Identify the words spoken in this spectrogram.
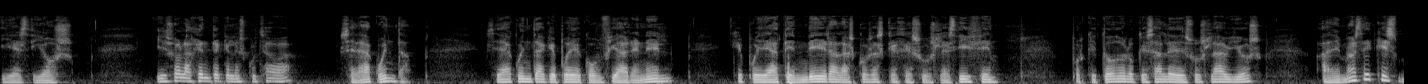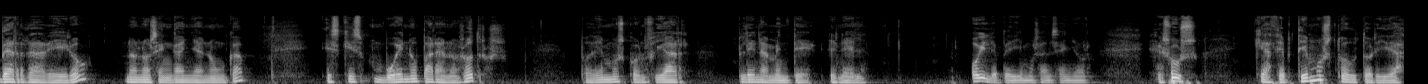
y es Dios. Y eso la gente que le escuchaba se da cuenta. Se da cuenta que puede confiar en Él, que puede atender a las cosas que Jesús les dice, porque todo lo que sale de sus labios, además de que es verdadero, no nos engaña nunca, es que es bueno para nosotros. Podemos confiar plenamente en Él. Hoy le pedimos al Señor, Jesús, que aceptemos tu autoridad,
